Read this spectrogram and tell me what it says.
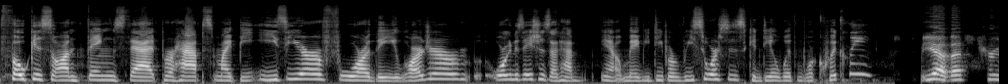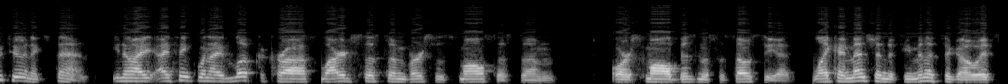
focus on things that perhaps might be easier for the larger organizations that have, you know, maybe deeper resources can deal with more quickly? Yeah, that's true to an extent. You know, I, I think when I look across large system versus small system, or small business associate. Like I mentioned a few minutes ago, it's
